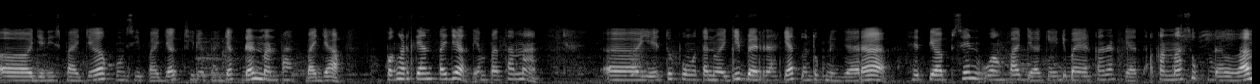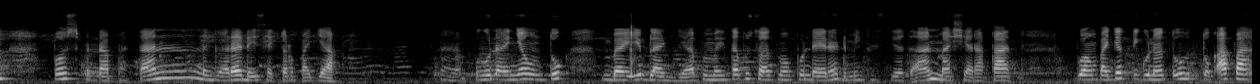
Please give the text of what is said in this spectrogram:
uh, jenis pajak, fungsi pajak, ciri pajak, dan manfaat pajak. Pengertian pajak yang pertama, uh, yaitu pungutan wajib dari rakyat untuk negara. Setiap sen uang pajak yang dibayarkan rakyat akan masuk dalam pos pendapatan negara dari sektor pajak. Nah, penggunaannya untuk membayar belanja pemerintah pusat maupun daerah demi kesejahteraan masyarakat. Uang pajak digunakan untuk apa?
